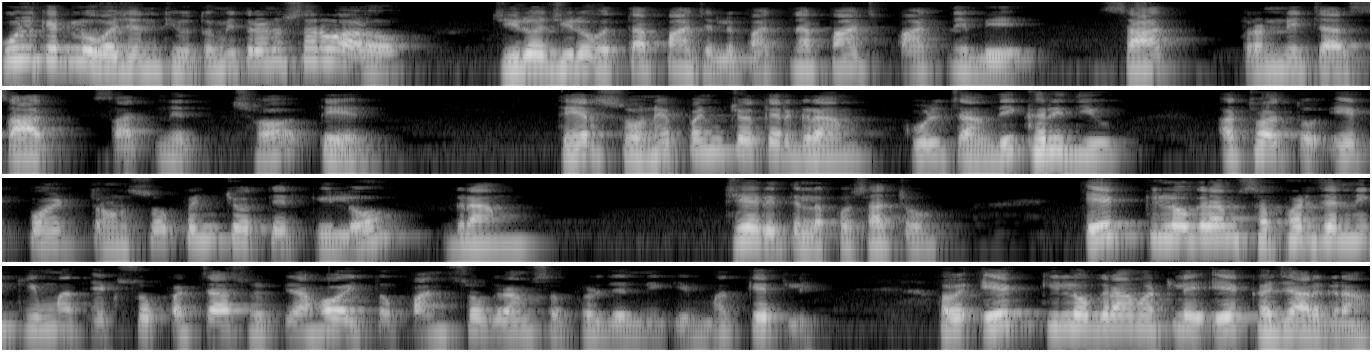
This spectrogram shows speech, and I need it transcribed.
કુલ કેટલું વજન થયું? તો મિત્રો એનો સરવાળો જીરો જીરો વત્તા પાંચ એટલે પાંચના પાંચ, પાંચને બે, સાત, ત્રણને ચાર, સાત, સાતને છ, તેર. તેરસો ને પંચોતેર ગ્રામ કુલ ચાંદી ખરીદ્યું અથવા તો એક પોઈન્ટ ત્રણસો પંચોતેર કિલોગ્રામ જે રીતે લખો સાચો. એક કિલોગ્રામ સફરજનની કિંમત એકસો પચાસ રૂપિયા હોય તો પાંચસો ગ્રામ સફરજનની કિંમત કેટલી? હવે એક કિલોગ્રામ એટલે એક હજાર ગ્રામ.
